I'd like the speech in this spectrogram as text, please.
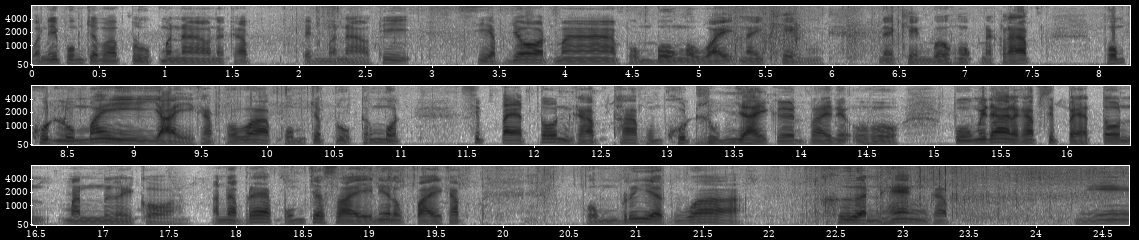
วันนี้ผมจะมาปลูกมะนาวนะครับ เป็นมะนาวที่เสียบยอดมา ผมบงเอาไว้ในเข่งในเข่งเบอร์ 6 นะครับ ผมขุดหลุมไม่ใหญ่ครับ เพราะว่าผมจะปลูกทั้งหมด 18 ต้นครับ ถ้าผมขุดหลุมใหญ่เกินไปเนี่ยโอ้โหปลูกไม่ได้แล้วครับ 18 ต้นมันเหนื่อยก่อน อันดับแรกผมจะใส่เนี่ยลงไปครับ ผมเรียกว่าเขื่อนแห้งครับ นี่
